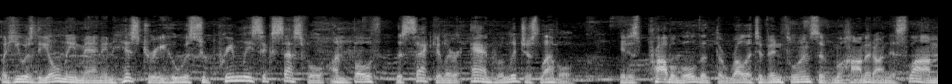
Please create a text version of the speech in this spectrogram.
but he was the only man in history who was supremely successful on both the secular and religious level. It is probable that the relative influence of Muhammad on Islam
